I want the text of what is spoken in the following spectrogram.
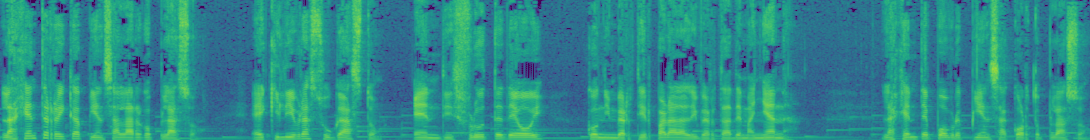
La gente rica piensa a largo plazo, equilibra su gasto en disfrute de hoy con invertir para la libertad de mañana. La gente pobre piensa a corto plazo,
